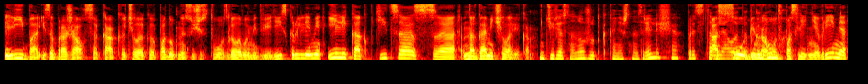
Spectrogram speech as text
либо изображался как человекоподобное существо с головой медведя и с крыльями, или как птица с ногами человека. Интересно, ну жутко, конечно, зрелище представлял этот Особенно вот в последнее время,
